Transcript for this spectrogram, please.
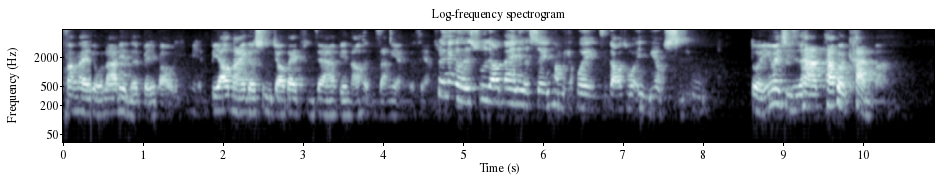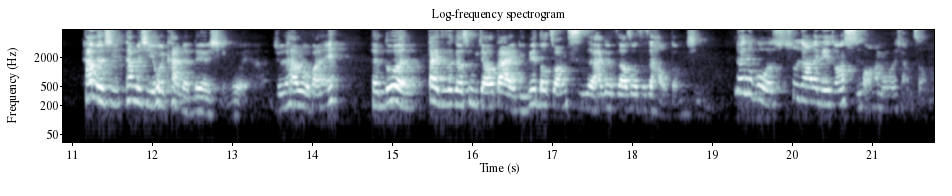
放在有拉链的背包里面，不要拿一个塑胶袋提在那边，然后很张扬的这样。所以那个塑胶袋那个声音，他们也会知道说，哎、里面有食物。对，因为其实他他会看嘛，他们其他们其实会看人类的行为啊，就是他如果发现哎、诶很多人带着这个塑胶袋里面都装吃的，他就知道说这是好东西，那如果我塑胶袋里面装石头，他们会抢走吗？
